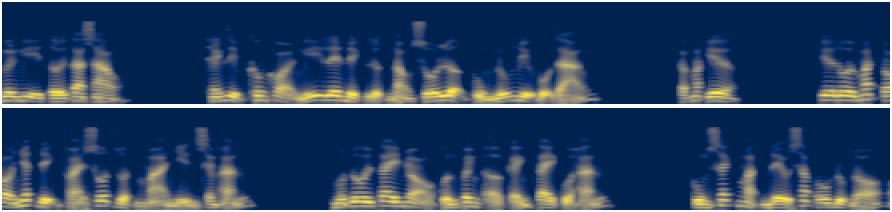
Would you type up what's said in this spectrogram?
ngươi nghĩ tới ta sao? Thánh dịp không khỏi nghĩ lên địch lực nóng số lượng cùng nũng nịu bộ dáng. Cặp mắt kia kia đôi mắt to nhất định phải sốt ruột mà nhìn xem hắn một đôi tay nhỏ quấn quanh ở cánh tay của hắn, cùng sách mặt đều sắp ôm đụng nó.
